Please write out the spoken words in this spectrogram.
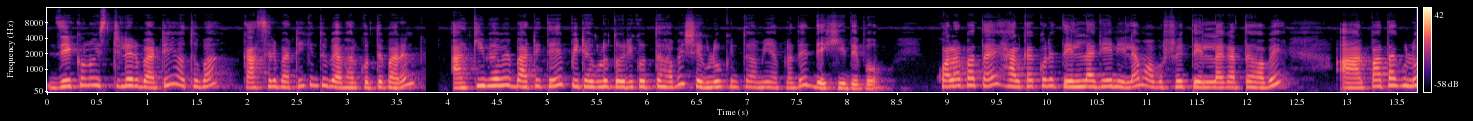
যে কোনো স্টিলের বাটি অথবা কাছের বাটি কিন্তু ব্যবহার করতে পারেন। আর কীভাবে বাটিতে পিঠাগুলো তৈরি করতে হবে সেগুলো কিন্তু আমি আপনাদের দেখিয়ে দেব। কলার পাতায় হালকা করে তেল লাগিয়ে নিলাম, অবশ্যই তেল লাগাতে হবে। আর পাতাগুলো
